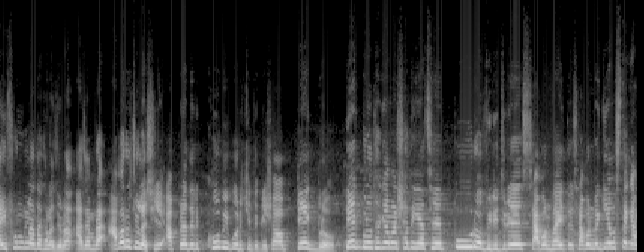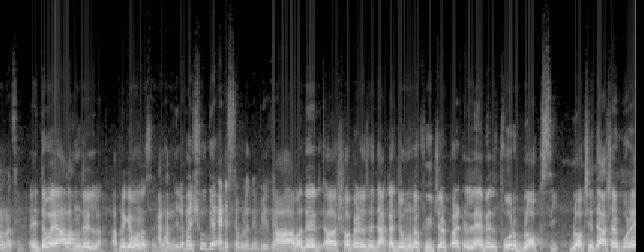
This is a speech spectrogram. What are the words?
আইফোনগুলো দেখানোর জন্য আজ আমরা আবারও চলে আসি আপনাদের খুবই পরিচিত কি সব টেক ব্রো টেক ব্রো থেকে আমার সাথে আছে পুরো ভিডিও জুড়ে শ্রাবণ ভাই। তো শ্রাবণ ভাই কি অবস্থা? কেমন আছেন? এই তো ভাই আলহামদুলিল্লাহ। আপনি কেমন আছেন? আলহামদুলিল্লাহ ভাই শুরুতে অ্যাড্রেসটা বলে দেন আমাদের shop address Dhaka Jamuna future park level four block C block সিতে আসার পরে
